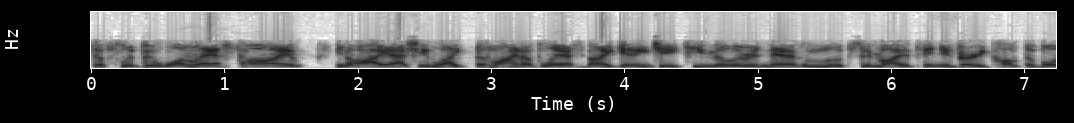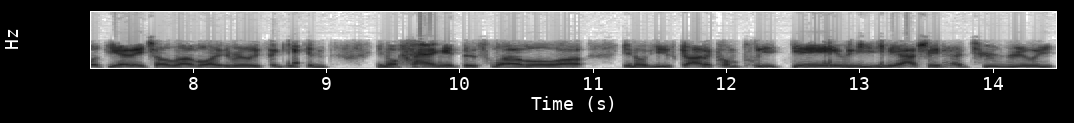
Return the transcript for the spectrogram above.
to flip it one last time. You know, I actually liked the lineup last night, getting JT Miller in there, who looks, in my opinion, very comfortable at the NHL level. I really think he can, you know, hang at this level. Uh, you know, he's got a complete game. He he actually had two really,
